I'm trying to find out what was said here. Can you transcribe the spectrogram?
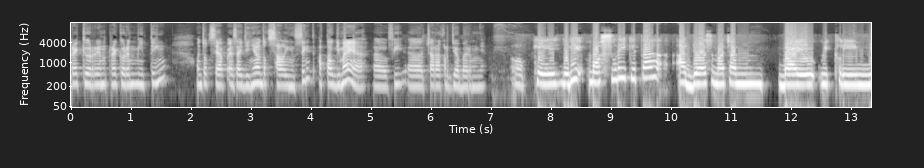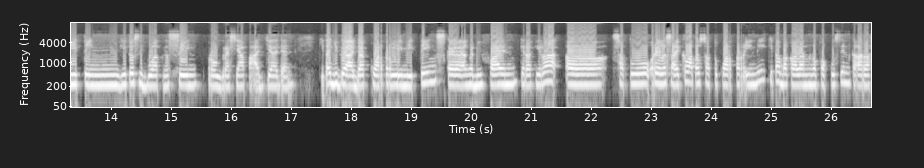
recurrent recurrent meeting untuk siap SIG-nya untuk saling sync atau gimana ya, uh, Vi, uh, cara kerja barengnya? Oke, okay, jadi mostly kita ada semacam by weekly meeting gitu sih buat ngesing progresnya apa aja dan kita juga ada quarterly meetings kayak ngedefine kira-kira uh, satu release cycle atau satu quarter ini kita bakalan ngefokusin ke arah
